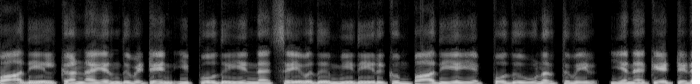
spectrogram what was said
பாதியில் கண் அயர்ந்துவிட்டேன் இப்போது என்ன செய்வது? மீதியிருக்கும் பாதியை எப்போது உணர்த்துவீர்? என கேட்டிட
